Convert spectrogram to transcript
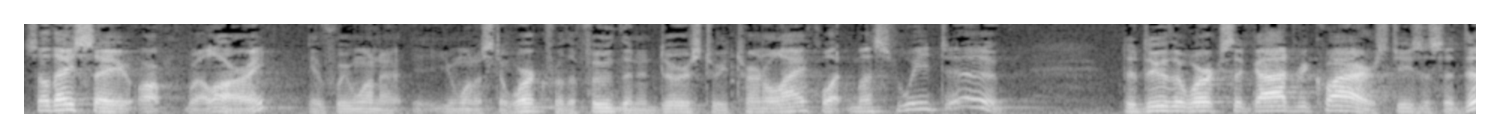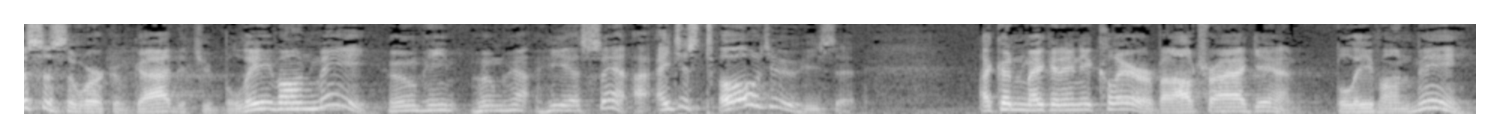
So they say, oh, well, all right, if we want to, you want us to work for the food that endures to eternal life, what must we do to do the works that God requires? Jesus said, this is the work of God that you believe on me, whom he, whom he has sent. I, I just told you, he said. I couldn't make it any clearer, but I'll try again. Believe on me.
